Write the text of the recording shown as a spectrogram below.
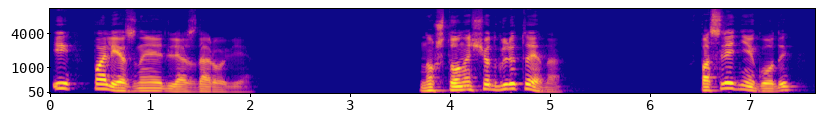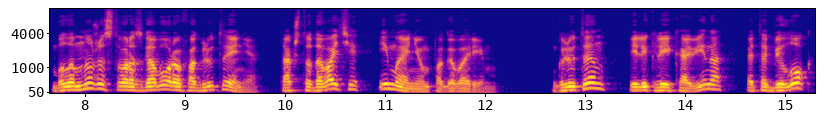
и полезные для здоровья. Но что насчет глютена? В последние годы было множество разговоров о глютене, так что давайте и мы о нем поговорим. Глютен или клейковина – это белок,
